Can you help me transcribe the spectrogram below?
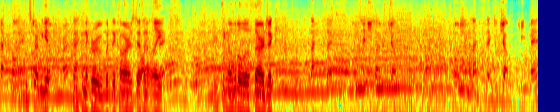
Left five. I'm starting to get back in the groove, but the car is definitely acting a little lethargic. Left six. Continues over jump. Caution left six jump. Keep mid.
